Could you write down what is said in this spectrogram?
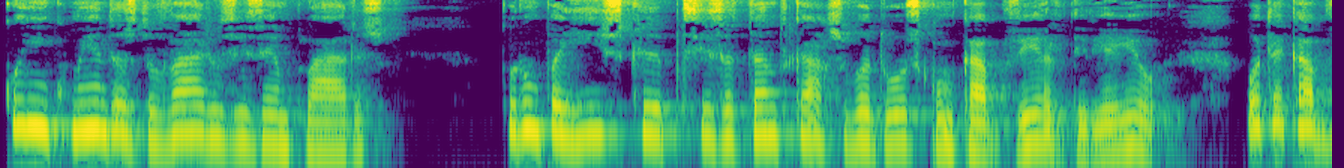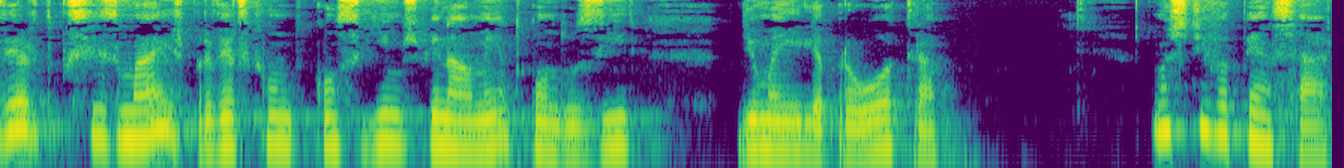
com encomendas de vários exemplares, por um país que precisa tanto de carros voadores como Cabo Verde, diria eu. Ou até Cabo Verde precisa mais para ver se conseguimos finalmente conduzir de uma ilha para outra. Mas estive a pensar,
